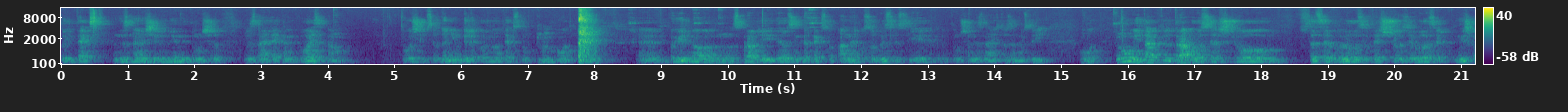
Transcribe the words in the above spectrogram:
той текст, не знаючи людини, тому що ви знаєте, як там відбувається, там творчий псевдонім біля кожного тексту. От. Е, відповідно, ну, справді йде оцінка тексту, а не особистості, тому що не знаю, хто за ним стоїть. От. Ну і так трапилося, що все це вилилося в те, що з'явилася книжка.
